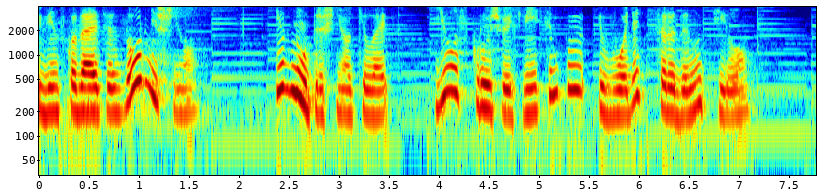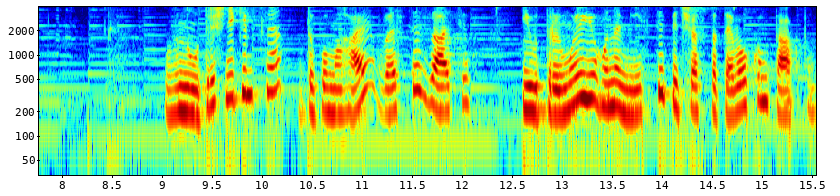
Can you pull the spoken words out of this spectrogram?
Він складається з зовнішнього і внутрішнього кілець. Його скручують вісімкою і вводять всередину тіла. Внутрішнє кільце допомагає вести засіб і утримує його на місці під час статевого контакту,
